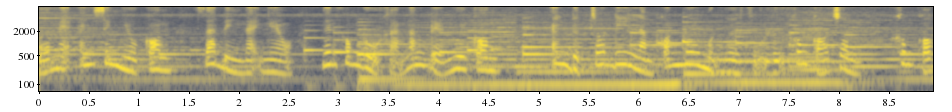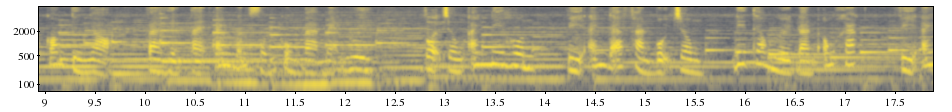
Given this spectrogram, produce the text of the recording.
bố mẹ anh sinh nhiều con, gia đình lại nghèo nên không đủ khả năng để nuôi con. Anh được cho đi làm con nuôi một người phụ nữ không có chồng, không có con từ nhỏ và hiện tại anh vẫn sống cùng bà mẹ nuôi. Vợ chồng anh ly hôn vì anh đã phản bội chồng, đi theo người đàn ông khác vì anh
